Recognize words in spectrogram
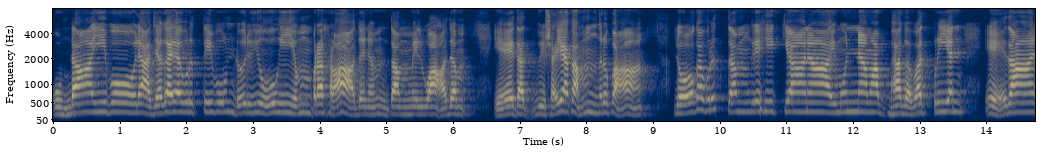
ഉണ്ടായി പോൽ അജകരവൃത്തി പൂണ്ടൊരു യോഗിയും പ്രഹ്ലാദനും തമ്മിൽ വാദം. ഏതദ്വിഷയകം നൃപ ലോകവൃത്തം ഗ്രഹിക്കാനായി മുന്നമ ഭഗവത് പ്രിയൻ ഏതാ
